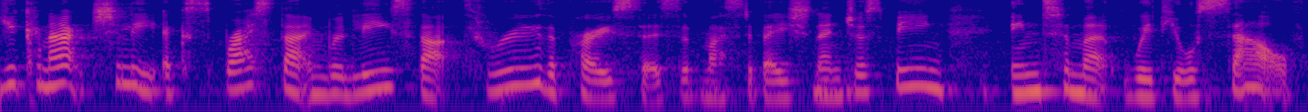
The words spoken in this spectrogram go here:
You can actually express that and release that through the process of masturbation and just being intimate with yourself.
